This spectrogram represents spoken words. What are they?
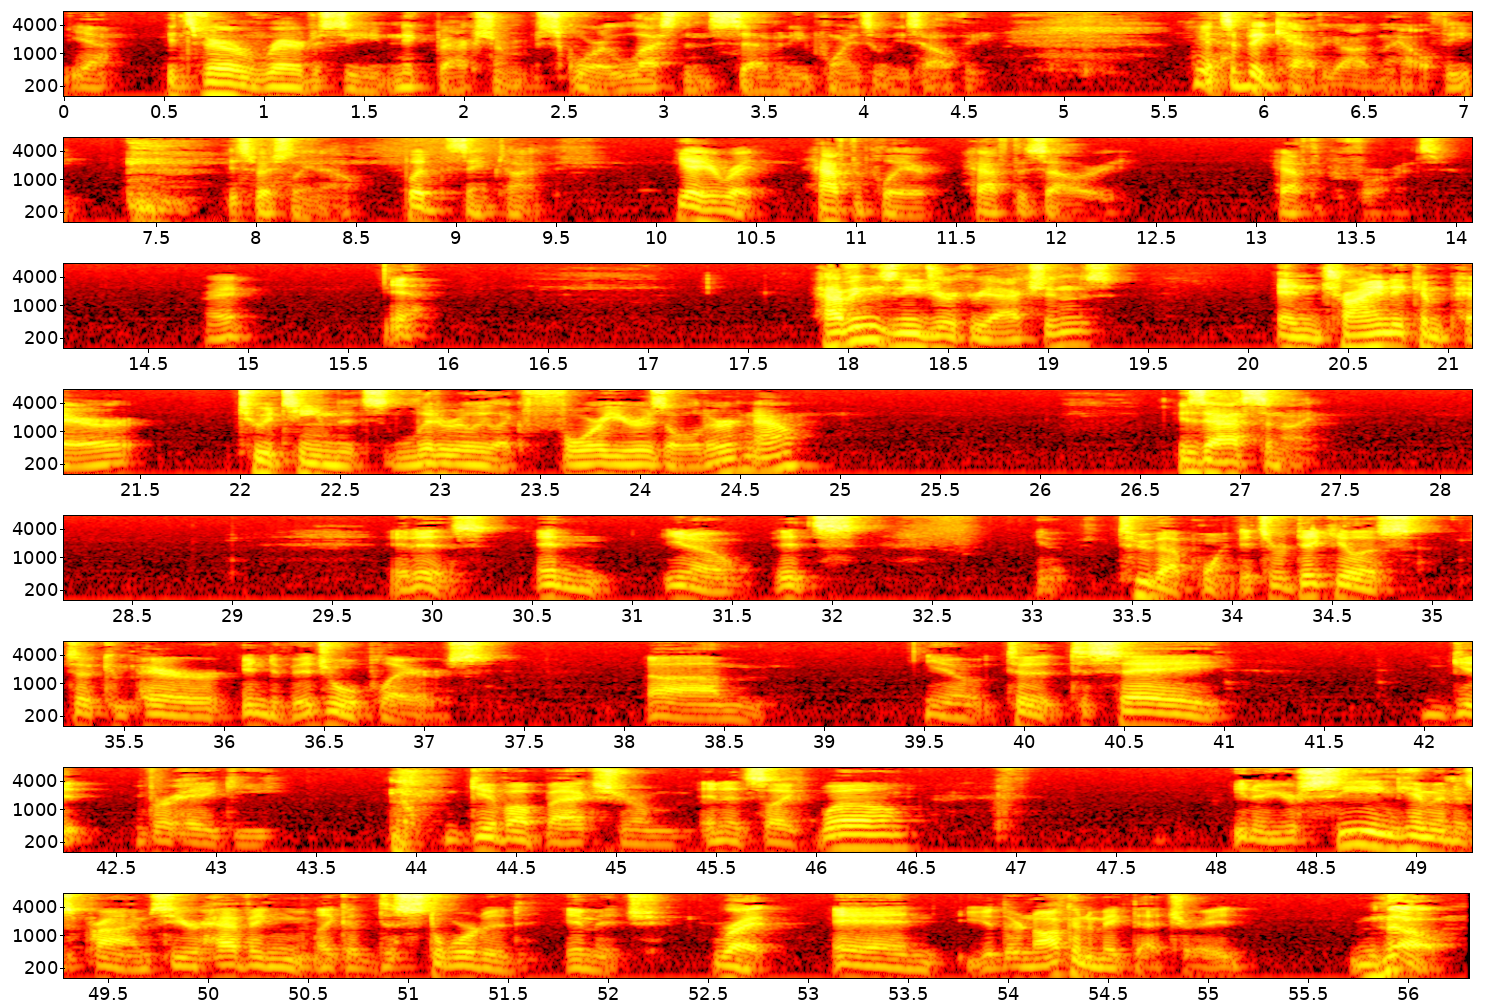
Yeah. It's very rare to see Nick Backstrom score less than 70 points when he's healthy. It's a big caveat in the healthy, especially now. But at the same time, yeah, you're right. Half the player, half the salary, half the performance. Right? Yeah. Having these knee jerk reactions and trying to compare to a team that's literally like four years older now is asinine. It is. And, you know, it's you know, to that point. It's ridiculous to compare individual players. Um, you know, to, to say, get Verhaeghe, give up Backstrom, and it's like, well, you know, you're seeing him in his prime, so you're having like a distorted image. Right. And they're not going to make that trade. No.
